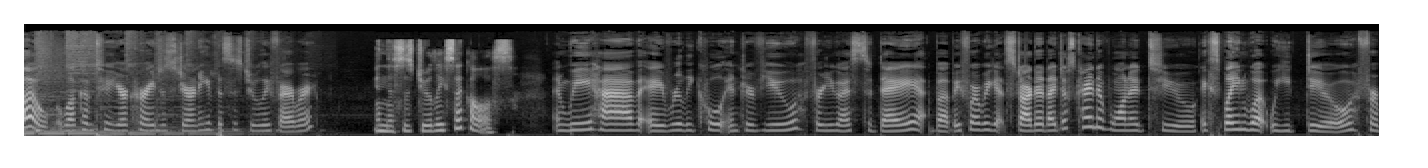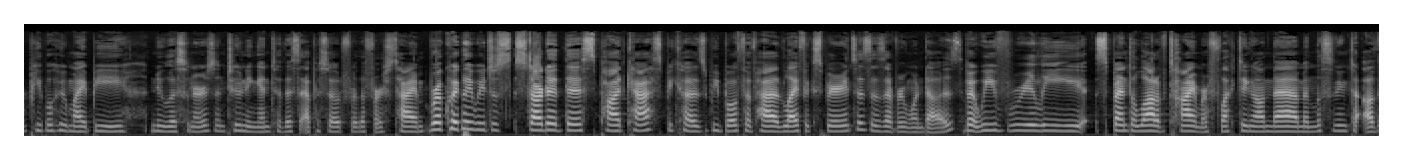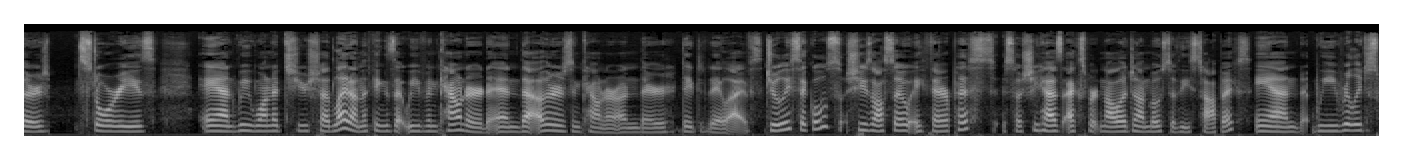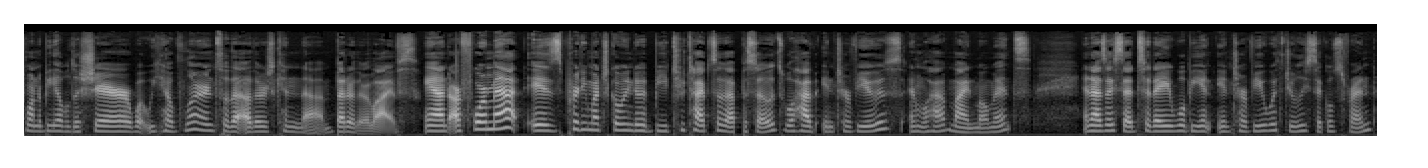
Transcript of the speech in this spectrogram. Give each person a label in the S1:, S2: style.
S1: Hello, welcome to Your Courageous Journey. This is Julie Farber.
S2: And this is Julie Sickles.
S1: And we have a really cool interview for you guys today. But before we get started, I just kind of wanted to explain what we do for people who might be new listeners and tuning into this episode for the first time. Real quickly, we just started this podcast because we both have had life experiences, as everyone does. But we've really spent a lot of time reflecting on them and listening to others' stories and we wanted to shed light on the things that we've encountered and that others encounter on their day-to-day lives. Julie Sickles, she's also a therapist, so she has expert knowledge on most of these topics, and we really just want to be able to share what we have learned so that others can uh, better their lives. And our format is pretty much going to be two types of episodes. We'll have interviews and we'll have mind moments. And as I said, today will be an interview with Julie Sickles' friend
